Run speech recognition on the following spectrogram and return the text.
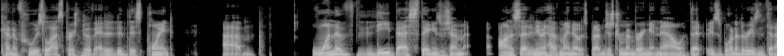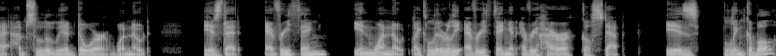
kind of who is the last person to have edited this point. Um, one of the best things, which I'm honestly, I didn't even have my notes, but I'm just remembering it now, that is one of the reasons that I absolutely adore OneNote, is that everything in OneNote, like literally everything at every hierarchical step, is linkable.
